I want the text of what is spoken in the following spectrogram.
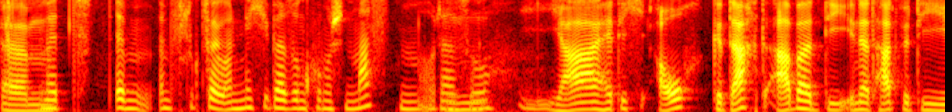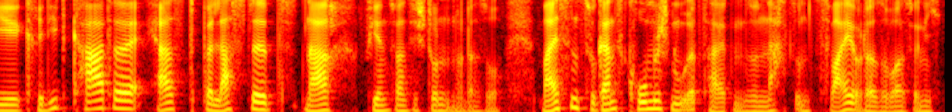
Ähm, mit im, im, Flugzeug und nicht über so einen komischen Masten oder so. Ja, hätte ich auch gedacht, aber die in der Tat wird die Kreditkarte erst belastet nach 24 Stunden oder so. Meistens zu ganz komischen Uhrzeiten, so nachts um zwei oder sowas, wenn ich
